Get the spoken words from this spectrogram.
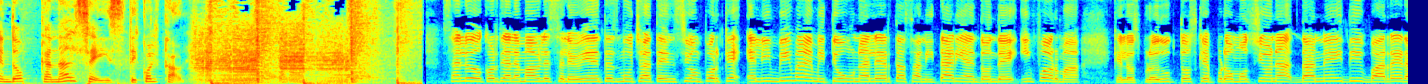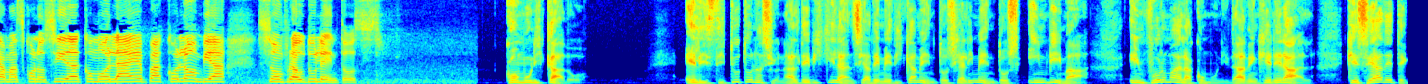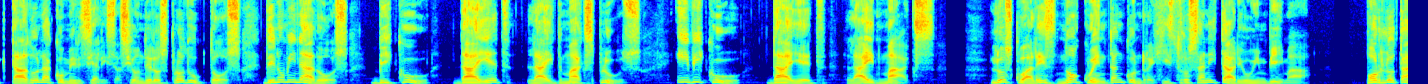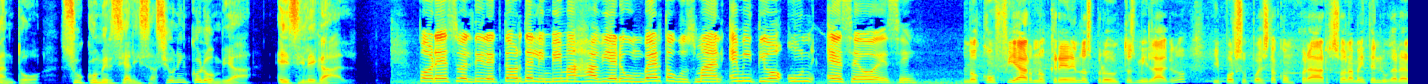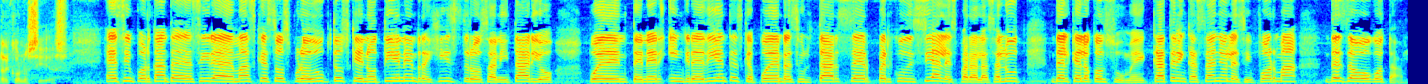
viendo Canal 6 de Colcable. Saludo cordial, amables televidentes. Mucha atención porque el INVIMA emitió una alerta sanitaria en donde informa que los productos que promociona Daneidi Barrera, más conocida como la EPA Colombia, son fraudulentos. Comunicado. El Instituto Nacional de Vigilancia de Medicamentos y Alimentos, INVIMA, informa a la comunidad en general que se ha detectado la comercialización de los productos denominados BQ Diet Light Max Plus y BQ Diet Light Max, los cuales no cuentan con registro sanitario INVIMA. Por lo tanto, su comercialización en Colombia es ilegal. Por eso el director del INVIMA, Javier Humberto Guzmán, emitió un SOS no confiar, no creer en los productos milagro y por supuesto comprar solamente en lugares reconocidos. Es importante decir además que estos productos que no tienen registro sanitario pueden tener ingredientes que pueden resultar ser perjudiciales para la salud del que lo consume. Catherine Castaño les informa desde Bogotá.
